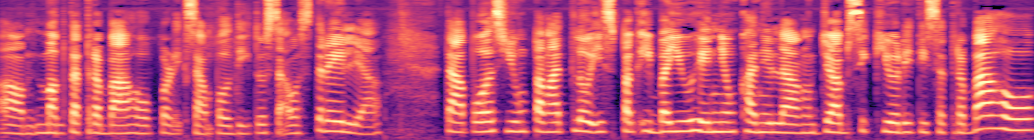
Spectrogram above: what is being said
um, magtatrabaho for example dito sa Australia. Tapos yung pangatlo is pag-ibayuhin yung kanilang job security sa trabaho.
